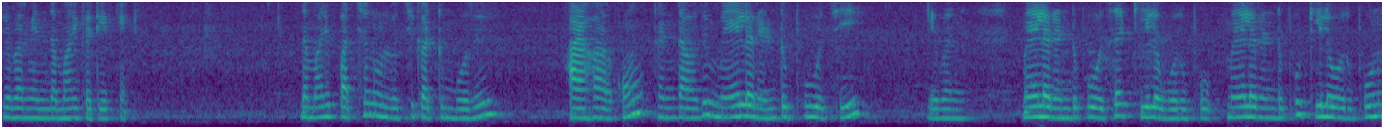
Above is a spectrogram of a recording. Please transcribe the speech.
இங்கே இந்த மாதிரி கட்டியிருக்கேன். இந்த மாதிரி பச்சை நூல் வச்சு கட்டும்போது அழகாக இருக்கும். ரெண்டாவது மேலே ரெண்டு பூ வச்சு இங்கே மேலே ரெண்டு பூ வச்சா கீழே ஒரு பூ. மேலே ரெண்டு பூ கீழே ஒரு பூன்னு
